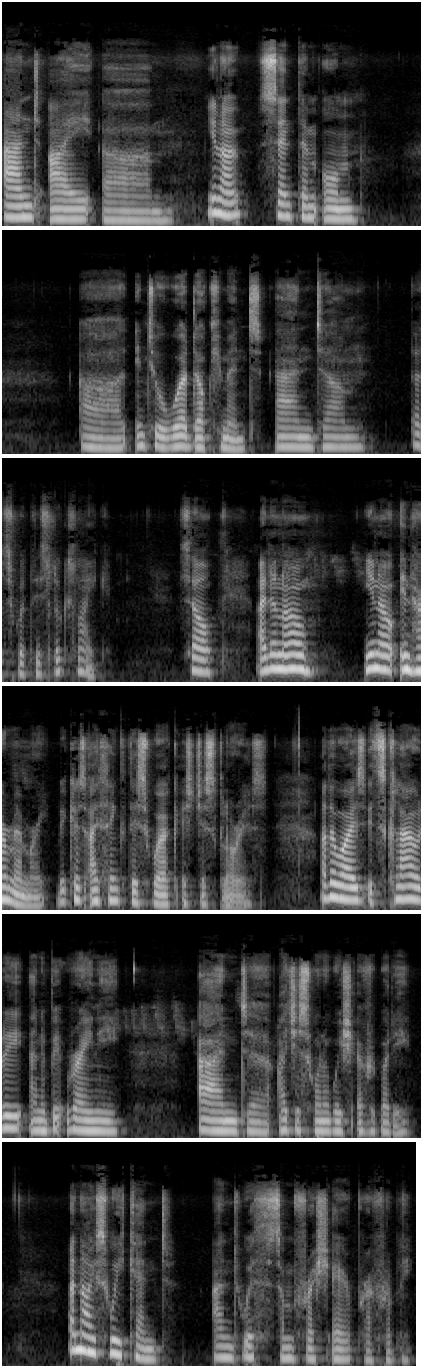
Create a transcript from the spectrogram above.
and I, um, you know, sent them on uh, into a Word document, and um, that's what this looks like. So I don't know, you know, in her memory, because I think this work is just glorious. Otherwise, it's cloudy and a bit rainy, and uh, I just want to wish everybody a nice weekend and with some fresh air, preferably.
